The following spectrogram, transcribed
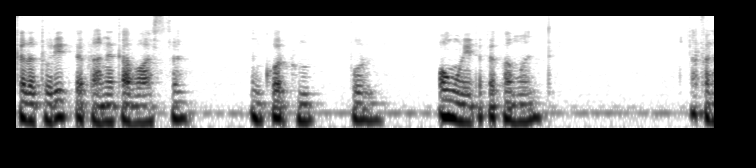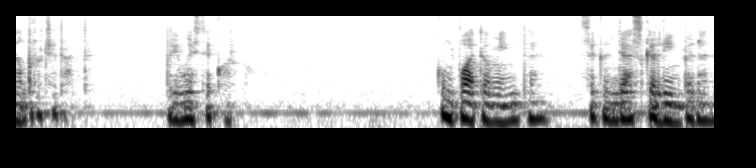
călătorit pe planeta voastră, în corpul omului de pe pământ, la fel am procedat. Primul este corpul. Cum poate o minte să gândească limpede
